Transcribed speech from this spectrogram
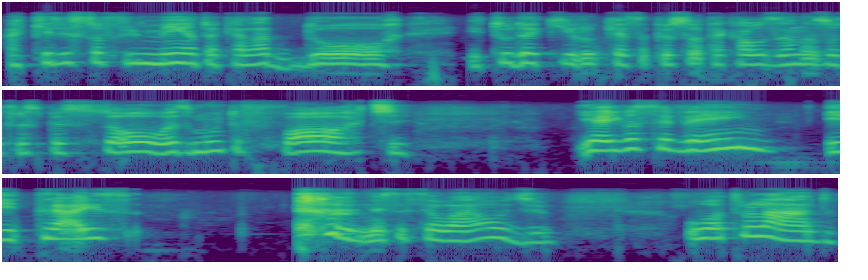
aquele sofrimento, aquela dor e tudo aquilo que essa pessoa está causando às outras pessoas, muito forte. E aí você vem e traz nesse seu áudio o outro lado.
